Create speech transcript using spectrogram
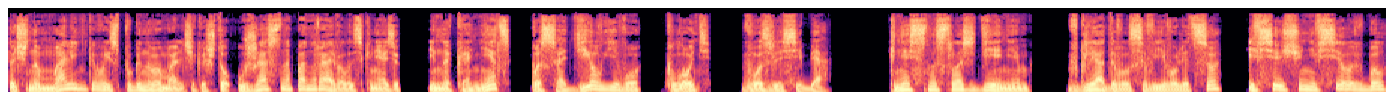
точно маленького испуганного мальчика, что ужасно понравилось князю, и, наконец, посадил его плоть возле себя. Князь с наслаждением вглядывался в его лицо и все еще не в силах был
